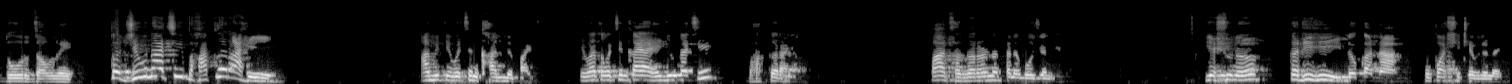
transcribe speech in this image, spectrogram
दूर जाऊ नये. तो जीवनाची भाकर आहे. आम्ही ते वचन खाल्लं पाहिजे. देवाचं वचन काय आहे? जीवनाची भाकर आहे. पाच हजारांना त्यानं भोजन दिलं. येशून कधीही लोकांना उपाशी ठेवलं नाही.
